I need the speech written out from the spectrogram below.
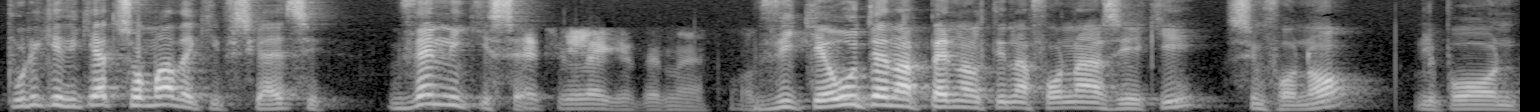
που είναι και δικιά της ομάδα εκεί φυσικά, έτσι, δεν νίκησε. Έτσι λέγεται, ναι. Δικαιούται ένα πέναλτι να φωνάζει εκεί. Συμφωνώ. Λοιπόν,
